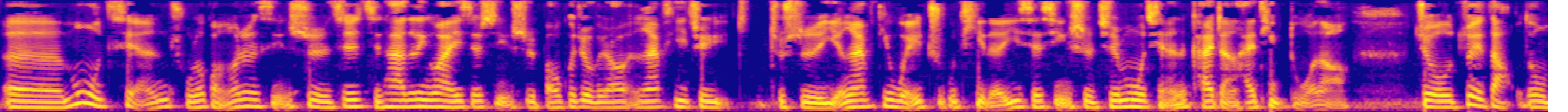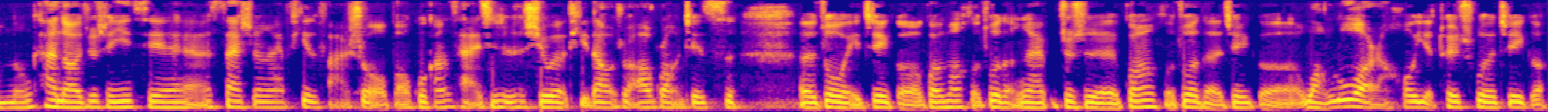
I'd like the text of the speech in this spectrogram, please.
呃，目前除了广告这个形式，其实其他的另外一些形式，包括就围绕 NFT 这，就是以 NFT 为主体的一些形式，其实目前开展还挺多的啊。就最早的我们能看到就是一些赛事 NFT 的发售，包括刚才其实是修有提到说 a l g r o n 这次呃作为这个官方合作的 NFT 就是官方合作的这个网络，然后也推出了这个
